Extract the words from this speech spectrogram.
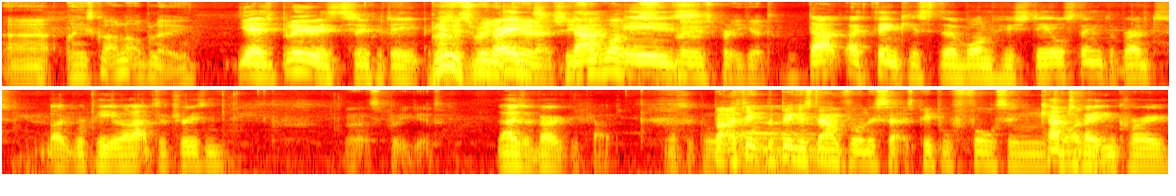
Uh, well, he's got a lot of blue. Yeah, his blue is super deep. Blue His is really red, good, actually. That For once, is- blue is pretty good. that I think is the one who steals things. The red, like repeatable active treason. That's pretty good. That is a very good card. What's it called? But I think the biggest Um, downfall in this set is people forcing captivating crew.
